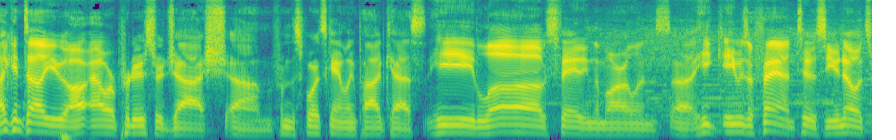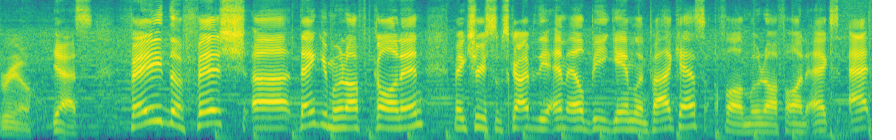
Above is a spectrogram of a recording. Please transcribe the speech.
I can tell you, our, our producer Josh um, from the Sports Gambling Podcast, he loves fading the Marlins. Uh, he he was a fan too, so you know it's real. Yes. Fade the Fish. Uh, thank you, Munaf, for calling in. Make sure you subscribe to the MLB Gambling Podcast. Follow Munaf on X at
